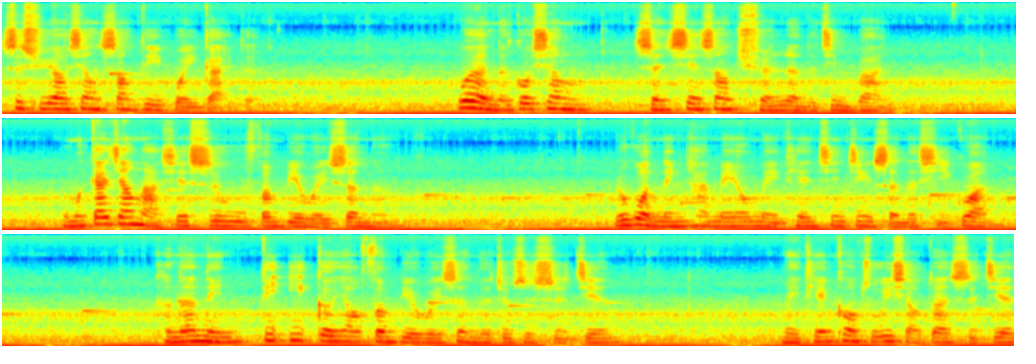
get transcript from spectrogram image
是需要向上帝悔改的？为了能够向神献上全人的敬拜，我们该将哪些事物分别为圣呢？如果您还没有每天亲近神的习惯，可能您第一个要分别为圣的就是时间。每天空出一小段时间，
